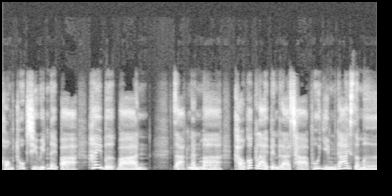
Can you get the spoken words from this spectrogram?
ของทุกชีวิตในป่าให้เบิกบาน จากนั้นมาเขาก็กลายเป็นราชาผู้ยิ้มได้เสมอ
